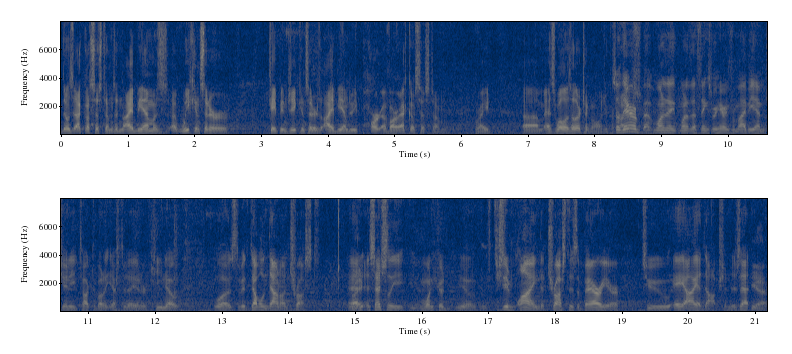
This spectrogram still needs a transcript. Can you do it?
Those ecosystems, and IBM was, uh, we consider, KPMG considers IBM to be part of our ecosystem, right? Um, as well as other technology So there, one of, the, one of the things we're hearing from IBM, Ginni talked about it yesterday in her keynote, was doubling down on trust. And Right. essentially, one could, you know, she's implying that trust is a barrier to AI adoption. Is that, Yeah.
